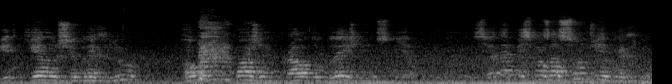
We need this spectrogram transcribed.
відкинувши брехню, говорить кожен правду ближньому своєму. Святе письмо засуджує брехню,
